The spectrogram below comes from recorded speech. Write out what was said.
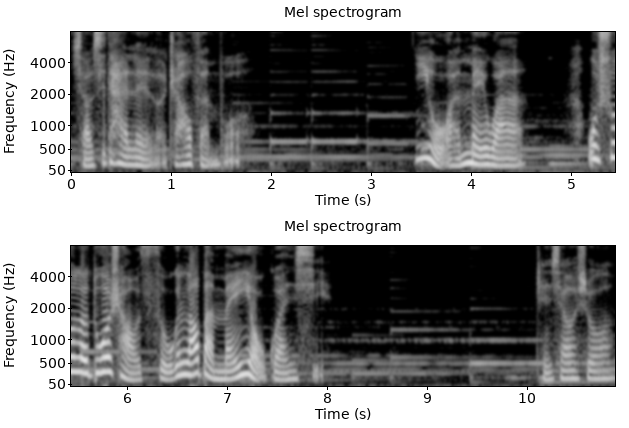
小西太累了，只好反驳：“你有完没完？我说了多少次，我跟老板没有关系。”陈潇说：“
